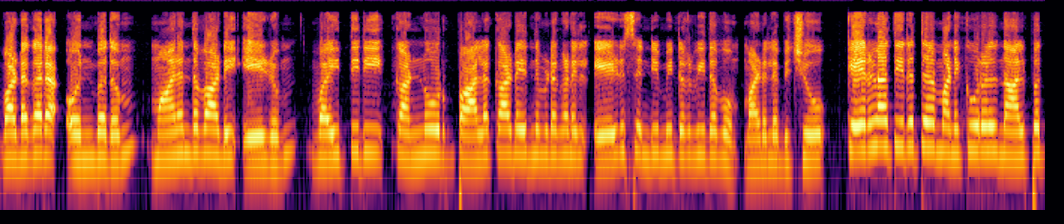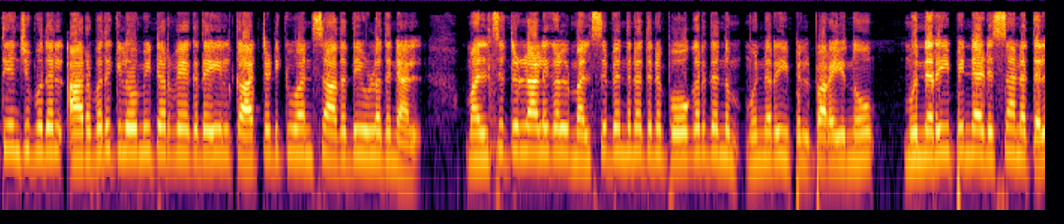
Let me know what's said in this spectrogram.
വടകര ഒൻപതും മാനന്തവാടി ഏഴും വൈത്തിരി കണ്ണൂർ പാലക്കാട് എന്നിവിടങ്ങളിൽ ഏഴ് സെന്റിമീറ്റർ വീതവും മഴ ലഭിച്ചു. കേരള തീരത്ത് മണിക്കൂറിൽ നാൽപ്പത്തിയഞ്ച് മുതൽ അറുപത് കിലോമീറ്റർ വേഗതയിൽ കാറ്റടിക്കുവാൻ സാധ്യതയുള്ളതിനാൽ മത്സ്യത്തൊഴിലാളികൾ മത്സ്യബന്ധനത്തിന് പോകരുതെന്നും മുന്നറിയിപ്പിൽ പറയുന്നു. മുന്നറിയിപ്പിന്റെ അടിസ്ഥാനത്തിൽ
